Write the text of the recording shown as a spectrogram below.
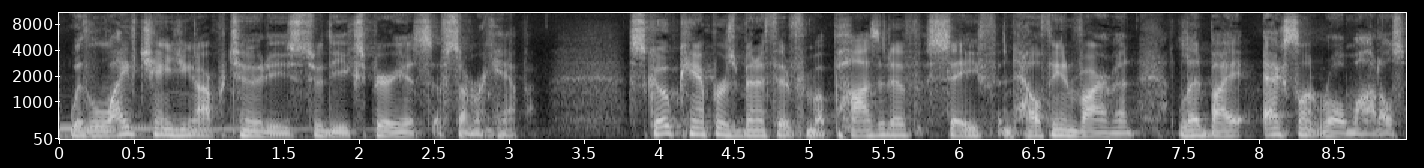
with life changing opportunities through the experience of summer camp. Scope campers benefit from a positive, safe, and healthy environment led by excellent role models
